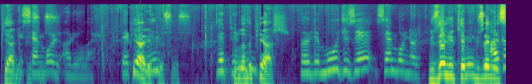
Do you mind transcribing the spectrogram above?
PR Bir yapıyorsunuz. sembol arıyorlar. PR yapıyorsunuz. depremin Bunun adı PR. böyle mucize sembolünü arıyor. Güzel ülkemin güzel Arkadaşlar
